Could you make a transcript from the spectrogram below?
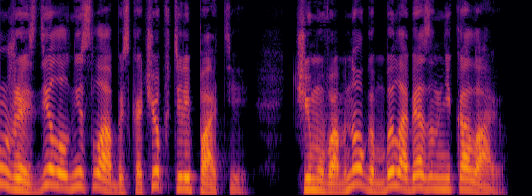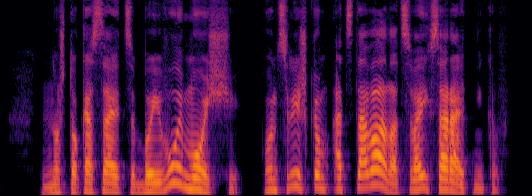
уже сделал неслабый скачок в телепатии. чему во многом был обязан Николаю. Но что касается боевой мощи, он слишком отставал от своих соратников.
